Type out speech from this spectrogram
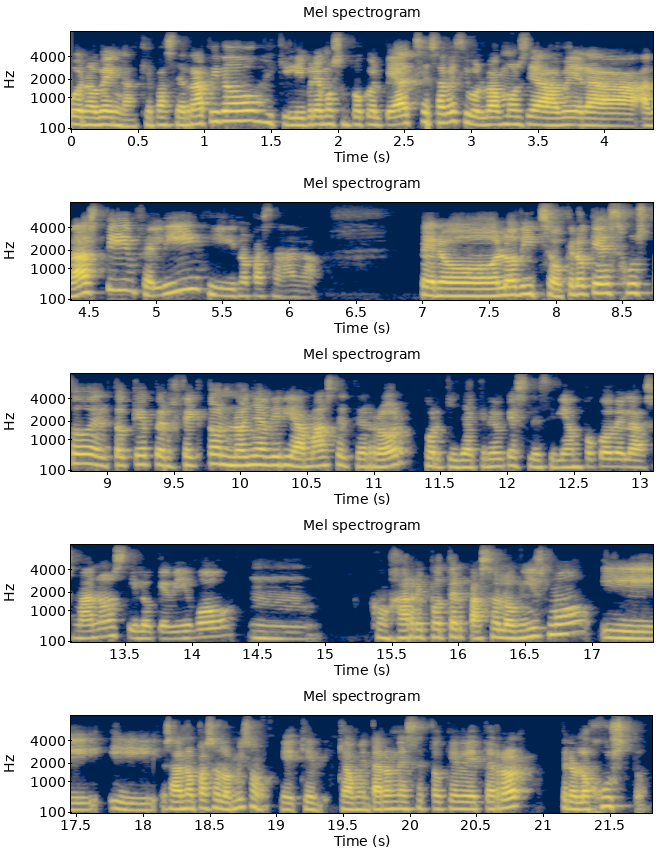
bueno, venga, que pase rápido, equilibremos un poco el pH, ¿sabes? Y volvamos ya a ver a, a Dustin feliz y no pasa nada. Pero lo dicho, creo que es justo el toque perfecto. No añadiría más de terror porque ya creo que se les iría un poco de las manos y lo que digo, mmm, con Harry Potter pasó lo mismo y, y o sea, no pasó lo mismo, que, que, que aumentaron ese toque de terror, pero lo justo,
